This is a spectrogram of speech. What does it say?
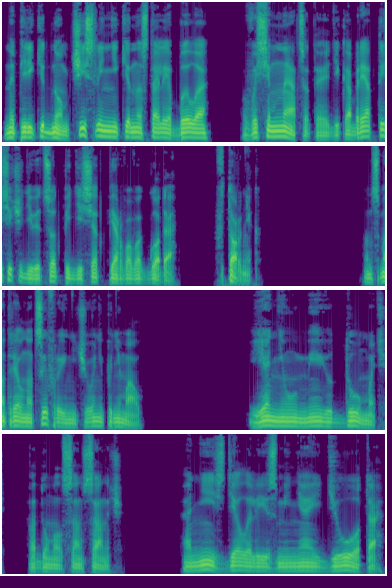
На перекидном численнике на столе было 18 декабря 1951 года. Вторник. Он смотрел на цифры и ничего не понимал. «Я не умею думать», — подумал Сансаныч. «Они сделали из меня идиота».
